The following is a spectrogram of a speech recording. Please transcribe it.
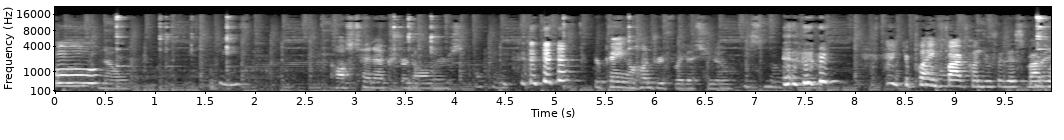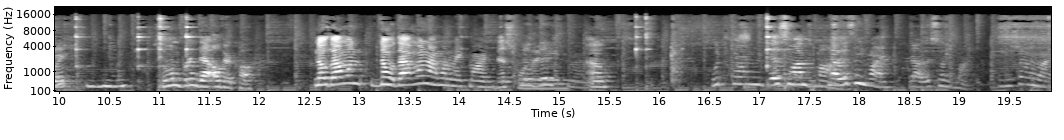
oh. No. Cost ten extra dollars. Okay. You're paying a hundred for this, you know. You're playing 500 for this, by the way. Mm-hmm. Someone bring that other cup. No, that one. No, that one. I want to make mine. This one, I this mean. Oh. Which one? This one's mine. No, this one's mine. No, this one's mine. This one's mine.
